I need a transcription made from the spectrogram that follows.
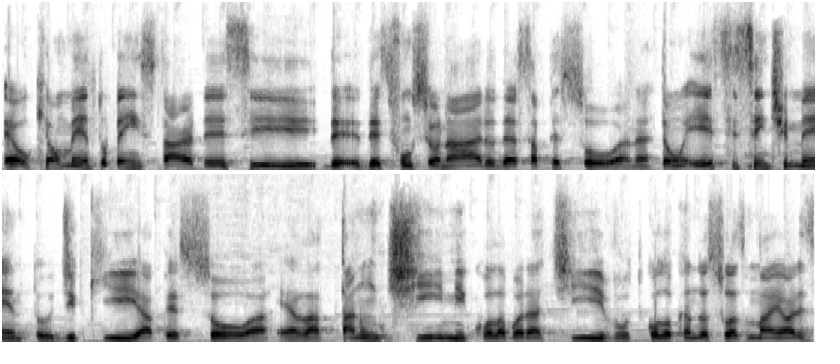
é o que aumenta o bem-estar desse, desse funcionário, dessa pessoa, né? Então, esse sentimento de que a pessoa ela tá num time colaborativo, colocando as suas maiores,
